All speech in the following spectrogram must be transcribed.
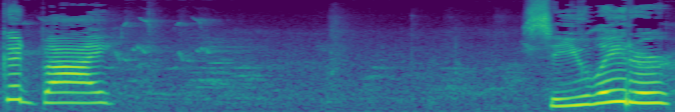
Goodbye. See you later.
